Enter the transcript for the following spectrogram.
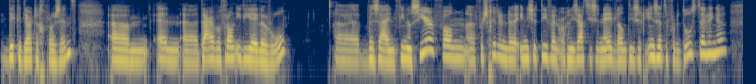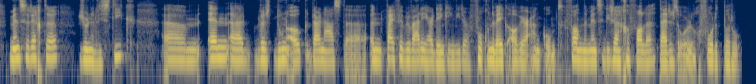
dikke 30 procent. Um, en uh, daar hebben we vooral een ideële rol. we zijn financier van verschillende initiatieven en organisaties in Nederland die zich inzetten voor de doelstellingen, mensenrechten, journalistiek. Um, en we doen ook daarnaast een 5 februari herdenking die er volgende week alweer aankomt van de mensen die zijn gevallen tijdens de oorlog voor het parool.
